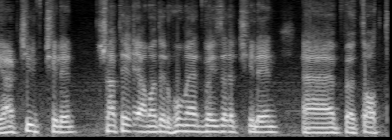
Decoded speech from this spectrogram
এয়ার চিফ ছিলেন, সাথে আমাদের হোম অ্যাডভাইজার ছিলেন তথ্য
